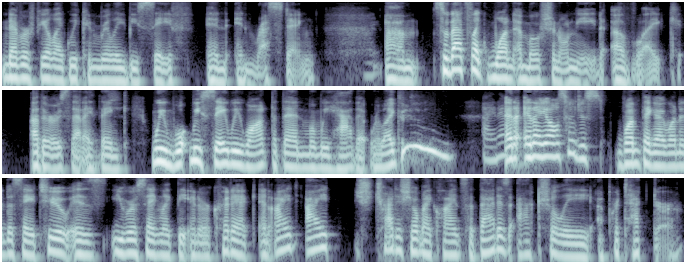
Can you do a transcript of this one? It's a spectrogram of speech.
never feel like we can really be safe in in resting. Right. Um, so that's like one emotional need of like others that I think we we say we want, but then when we have it, we're like, I know. and and I also just one thing I wanted to say too is you were saying like the inner critic, and I I try to show my clients that that is actually a protector,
